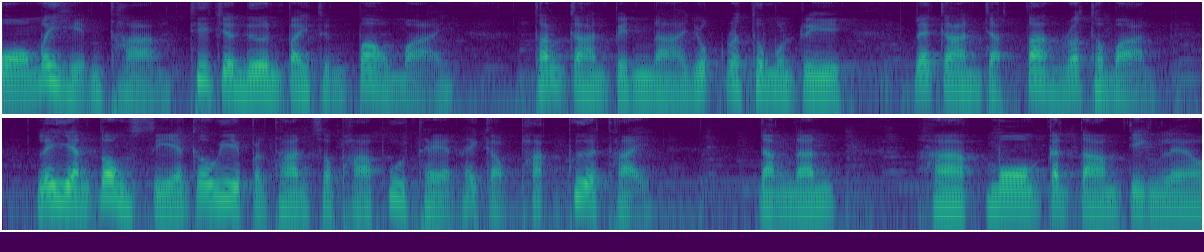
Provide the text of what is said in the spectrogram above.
มองไม่เห็นทางที่จะเดินไปถึงเป้าหมาย ทั้งการเป็นนายกรัฐมนตรี และการจัดตั้งรัฐบาล และยังต้องเสียเก้าอี้ประธานสภาผู้แทนให้กับพรรคเพื่อไทย ดังนั้นหากมองกันตามจริงแล้ว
